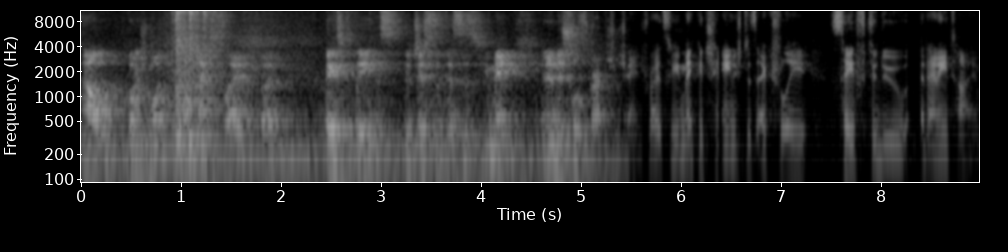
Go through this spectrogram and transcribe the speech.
I'll go into more detail on the next slide, but basically the gist of this is you make an initial structure change, right? So you make a change that's actually safe to do at any time.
